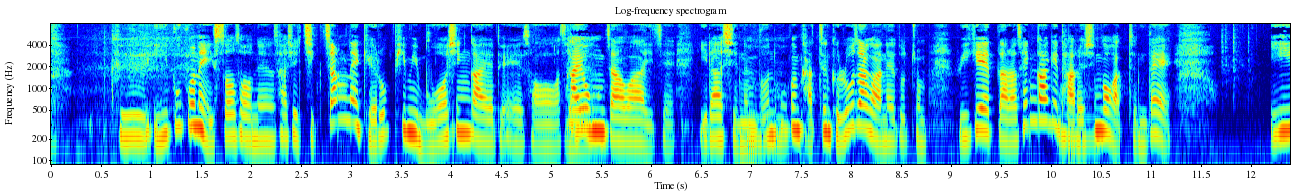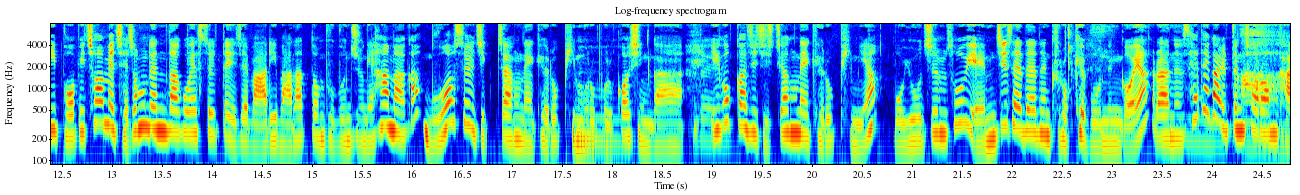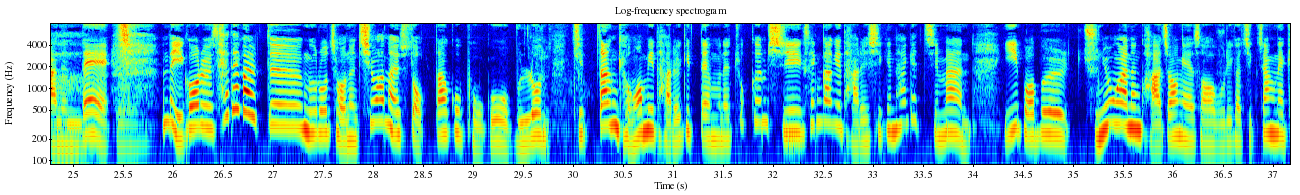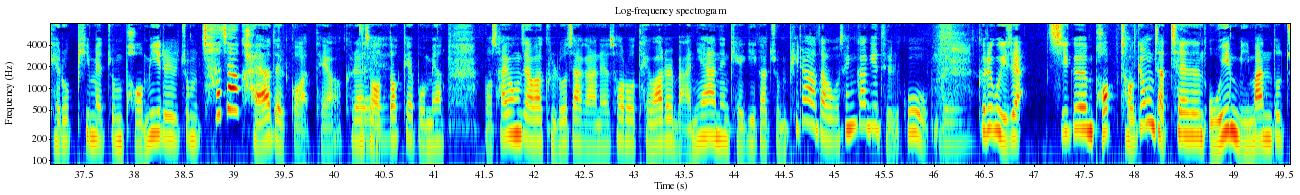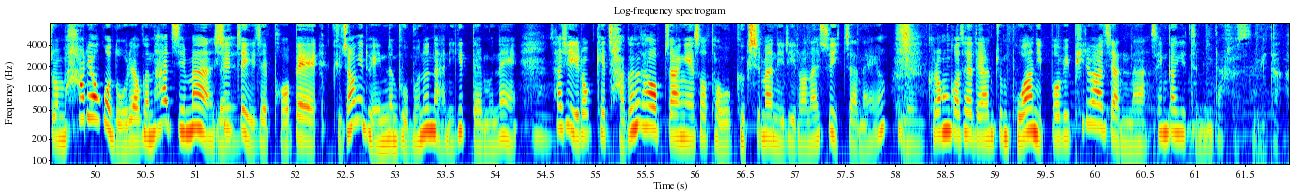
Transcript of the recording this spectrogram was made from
그이 부분에 있어서는 사실 직장 내 괴롭힘이 무엇인가에 대해서 네. 사용자와 이제 일하시는 분 음. 혹은 같은 근로자 간에도 좀 위기에 따라 생각이 다르신 음. 것 같은데 이 법이 처음에 제정된다고 했을 때 이제 말이 많았던 부분 중에 하나가 무엇을 직장 내 괴롭힘으로 음. 볼 것인가. 네. 이것까지 직장 내 괴롭힘이야? 뭐 요즘 소위 MZ 세대는 그렇게 보는 거야? 라는 세대 음. 갈등처럼 아. 가는데 네. 근데 이거를 세대 갈등으로 저는 치환할 수 없다고 보고 물론 그렇죠. 집단 경험이 다르기 때문에 조금씩 음. 생각이 다르시긴 하겠지만 이 법을 준용하는 과정에서 우리가 직장 내 괴롭힘의 좀 범위를 좀 찾아가야 될 것 같아요. 그래서 네. 어떻게 보면 뭐 사용자와 근로자 간에 서로 대화를 많이 하는 계기가 좀 필요하다고 생각이 들고 네. 그리고 이제 지금 법 적용 자체는 5인 미만도 좀 하려고 노력은 하지만 네. 실제 이제 법에 규정이 돼 있는 부분은 아니기 때문에 음. 사실 이렇게 작은 사업장에서 더욱 극심한 일이 일어날 수 있잖아요. 네. 그런 것에 대한 좀 보완 입법이 필요하지 않나 생각이 듭니다. 그렇습니다.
